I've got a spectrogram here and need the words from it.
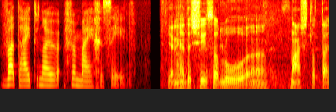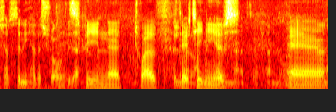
wat hy toe nou vir my gesê het. يعني هذا الشيء صار له 12 13 سنه هذا الشعور It's been uh, 12 13 years uh,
